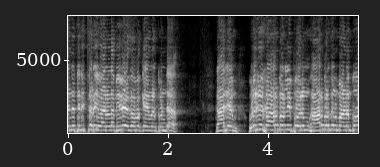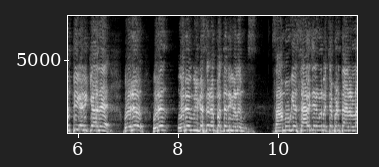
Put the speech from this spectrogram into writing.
എന്ന് തിരിച്ചറിയുവാനുള്ള വിവേകമൊക്കെ ഞങ്ങൾക്കുണ്ട്. കാര്യം ഒരു ഹാർബറിൽ പോലും ഹാർബർ നിർമ്മാണം പൂർത്തീകരിക്കാതെ ഒരു ഒരു ഒരു വികസന പദ്ധതികളും സാമൂഹിക സാഹചര്യങ്ങൾ മെച്ചപ്പെടുത്താനുള്ള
